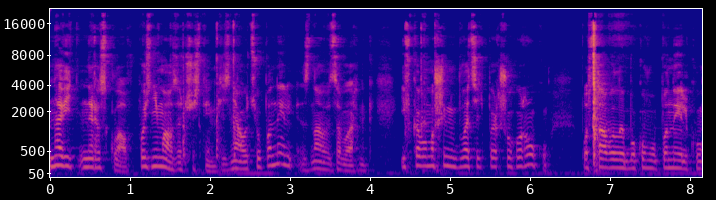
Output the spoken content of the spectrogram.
навіть не розклав, познімав за частинки, зняв оцю панель, знав заварник. І в кавомашину 21-го року поставили бокову панельку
